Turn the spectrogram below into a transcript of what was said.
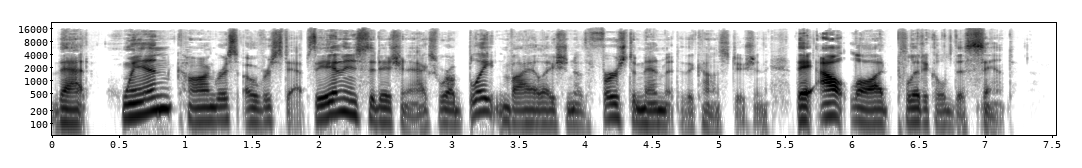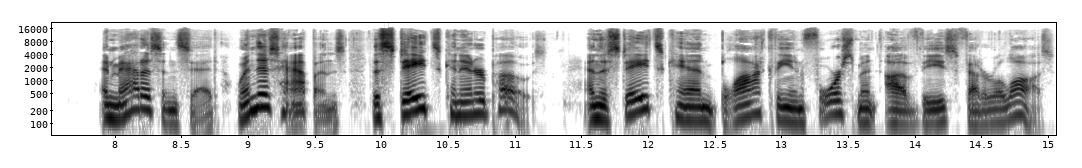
that when Congress oversteps, the Alien and Sedition Acts were a blatant violation of the First Amendment to the Constitution. They outlawed political dissent. And Madison said, when this happens, the states can interpose, and the states can block the enforcement of these federal laws.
